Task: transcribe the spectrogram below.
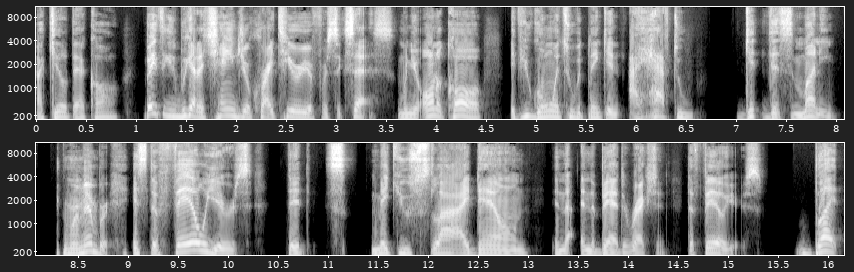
I killed that call. Basically, we got to change your criteria for success. When you're on a call, if you go into it thinking, I have to get this money, remember, it's the failures that make you slide down in the in the bad direction. The failures. But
